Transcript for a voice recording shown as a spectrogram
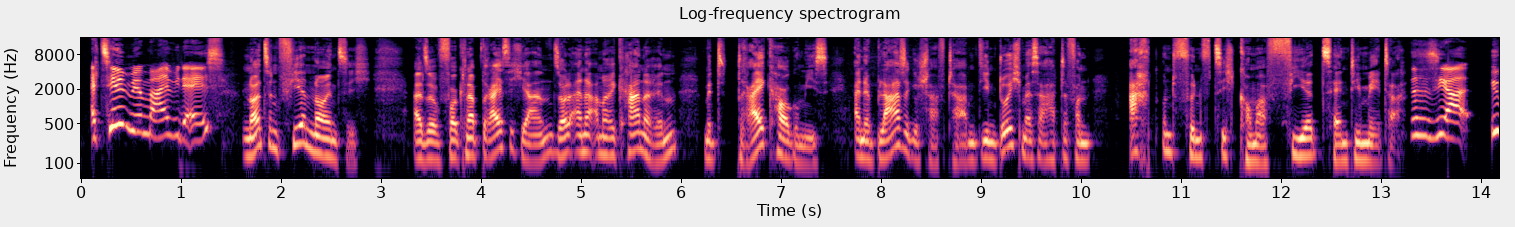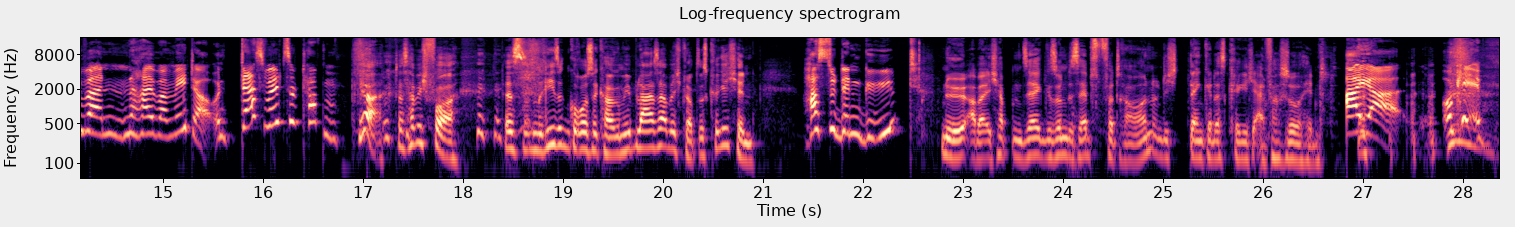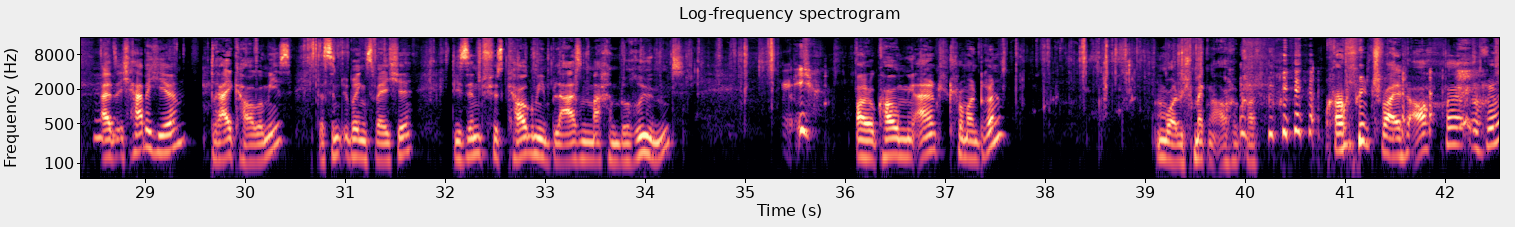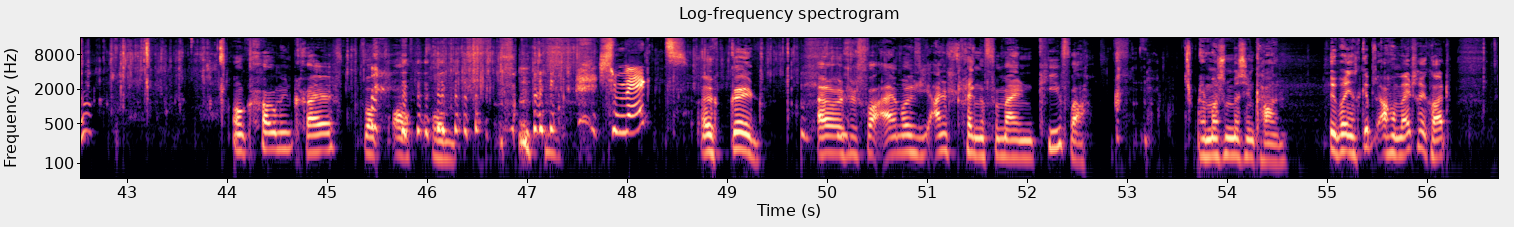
Erzähl mir mal, wie der ist. 1994, also vor knapp 30 Jahren, soll eine Amerikanerin mit drei Kaugummis eine Blase geschafft haben, die einen Durchmesser hatte von 58,4 Zentimeter. Das ist ja über ein halber Meter. Und das willst du toppen. Ja, das habe ich vor. Das ist eine riesengroße Kaugummiblase, aber ich glaube, das kriege ich hin. Hast du denn geübt? Nö, aber ich habe ein sehr gesundes Selbstvertrauen und ich denke, das kriege ich einfach so hin. Ah ja, okay. Also ich habe hier drei Kaugummis. Das sind übrigens welche, die sind fürs Kaugummiblasen machen berühmt. Ja. Also Kaugummi 1 ist schon mal drin. Boah, die schmecken auch so krass. Kaugummi 2 ist auch drin. Und Kaugummi 3 ist auch drin. Schmeckt's? Es geht. Also es ist vor allem richtig anstrengend für meinen Kiefer. Ich muss ein bisschen kauen. Übrigens gibt es auch einen Weltrekord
